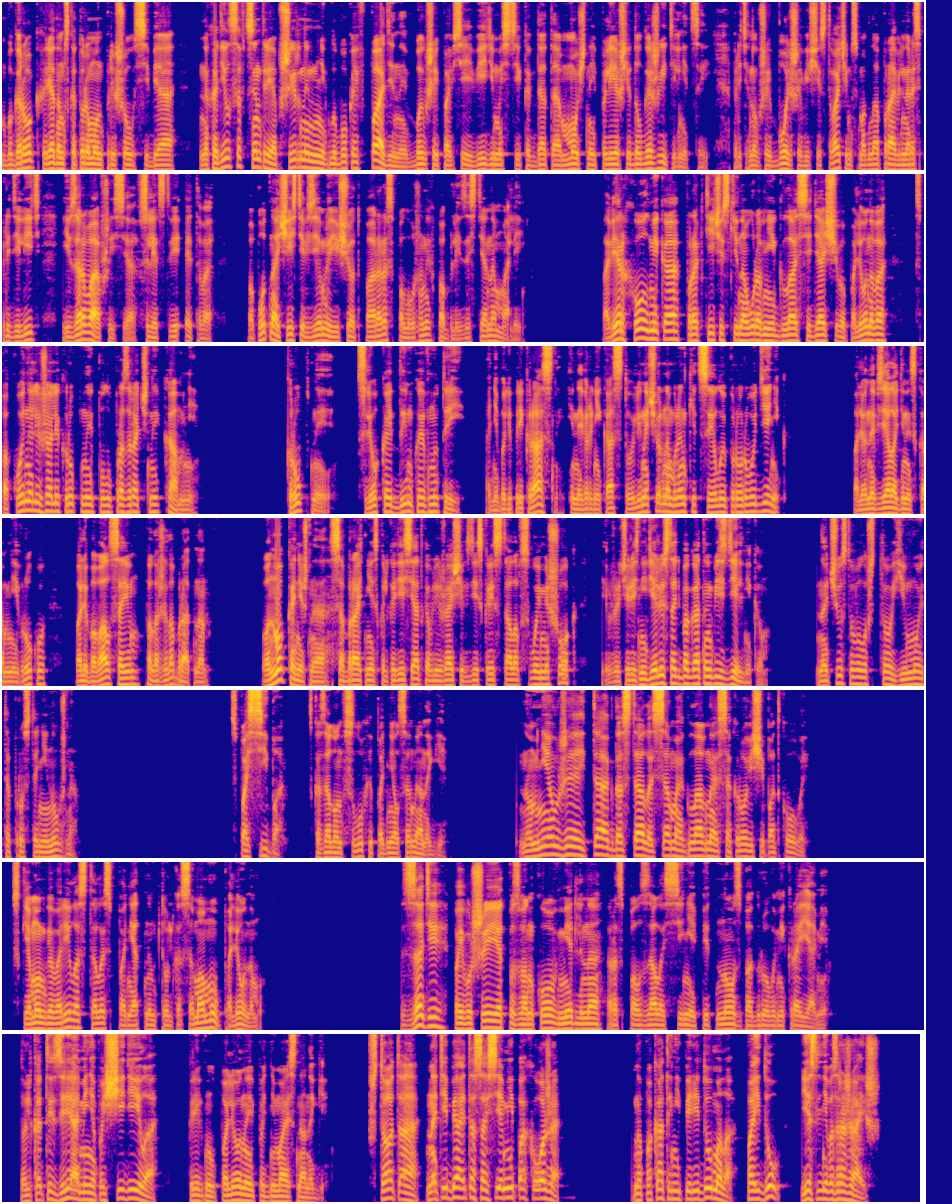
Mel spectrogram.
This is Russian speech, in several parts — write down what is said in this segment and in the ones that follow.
Бугорок, рядом с которым он пришел в себя, находился в центре обширной, но неглубокой впадины, бывшей, по всей видимости, когда-то мощной плешью долгожительницей, притянувшей больше вещества, чем смогла правильно распределить, и взорвавшейся вследствие этого, попутно очистив землю еще от пары расположенных поблизости аномалий. Поверх холмика, практически на уровне глаз сидящего Паленова, спокойно лежали крупные полупрозрачные камни. Крупные, с легкой дымкой внутри. Они были прекрасны и наверняка стоили на черном рынке целую прорву денег. Паленый взял один из камней в руку, полюбовался им, положил обратно. Он мог, конечно, собрать несколько десятков лежащих здесь кристаллов в свой мешок и уже через неделю стать богатым бездельником, но чувствовал, что ему это просто не нужно. «Спасибо», — сказал он вслух и поднялся на ноги. «Но мне уже и так досталось самое главное сокровище подковы». С кем он говорил, осталось понятным только самому Паленому. Сзади, по его шее от позвонков, медленно расползалось синее пятно с багровыми краями. «Только ты зря меня пощадила!» — крикнул Паленый, поднимаясь на ноги. «Что-то на тебя это совсем не похоже. Но пока ты не передумала, пойду, если не возражаешь».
